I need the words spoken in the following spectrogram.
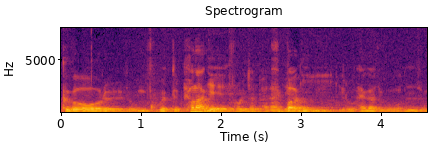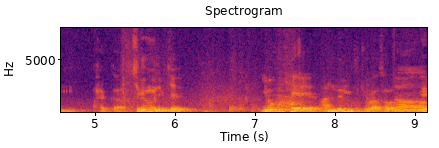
그거를 좀 고객들 편하게. 붙박이로 해가지고 음. 좀 할까. 지금은 이렇게 이렇게 앉는 구조라서 아. 네,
